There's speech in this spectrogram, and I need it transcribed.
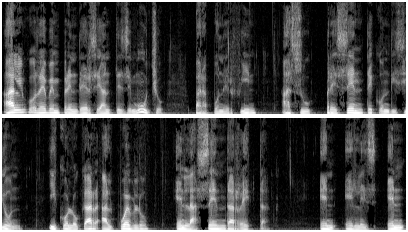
Algo debe emprenderse antes de mucho para poner fin a su presente condición y colocar al pueblo en la senda recta, en el, en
